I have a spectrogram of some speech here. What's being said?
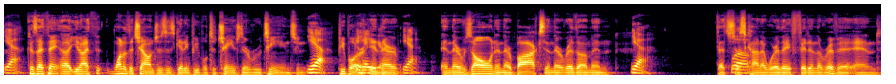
Yeah. because I think uh, you know I th- one of the challenges is getting people to change their routines. You- Yeah. people are in their Yeah. in their zone, in their box, in their rhythm, and Yeah. that's just kind of where they fit in the rivet. And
